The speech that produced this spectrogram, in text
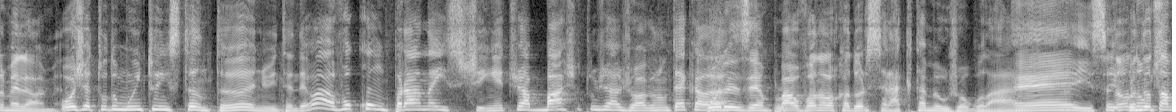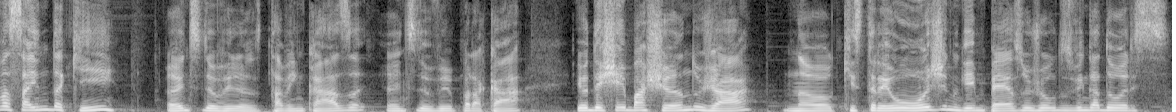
muito- melhor, melhor. Hoje é tudo muito instantâneo, entendeu? Ah, vou comprar na Steam. Aí tu já baixa, tu já joga. Não tem aquela. Por exemplo- Ah, eu vou na locadora, será que tá meu jogo lá? É, isso aí. Não, Quando não eu tava saindo daqui, antes de eu vir, eu tava em casa, antes de eu vir pra cá, eu deixei baixando já, no, que estreou hoje no Game Pass o jogo dos Vingadores.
